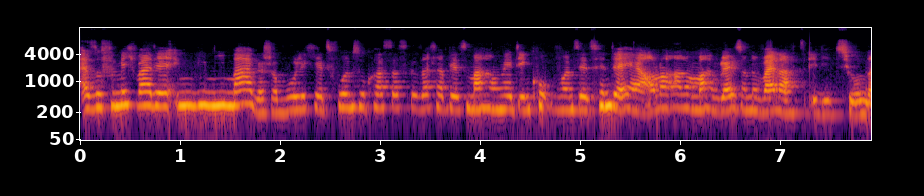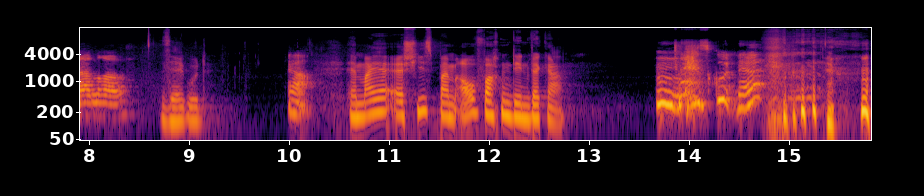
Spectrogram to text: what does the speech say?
also für mich war der irgendwie nie magisch, obwohl ich jetzt vorhin zu Kostas gesagt habe, jetzt machen wir den, gucken wir uns jetzt hinterher auch noch an und machen gleich so eine Weihnachtsedition da drauf. Sehr gut. Ja. Herr Meier erschießt beim Aufwachen den Wecker. Hm, ist gut, ne?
